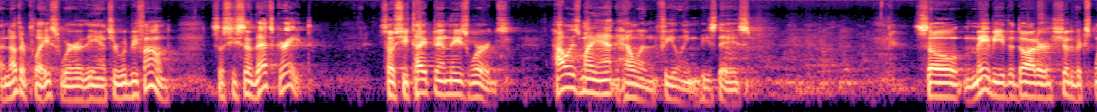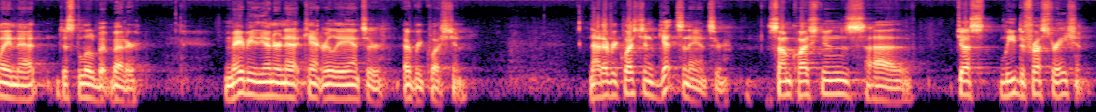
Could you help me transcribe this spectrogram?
another place where the answer would be found. So she said, That's great. So she typed in these words How is my Aunt Helen feeling these days? So maybe the daughter should have explained that just a little bit better. Maybe the internet can't really answer every question. Not every question gets an answer. Some questions uh, just lead to frustration.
